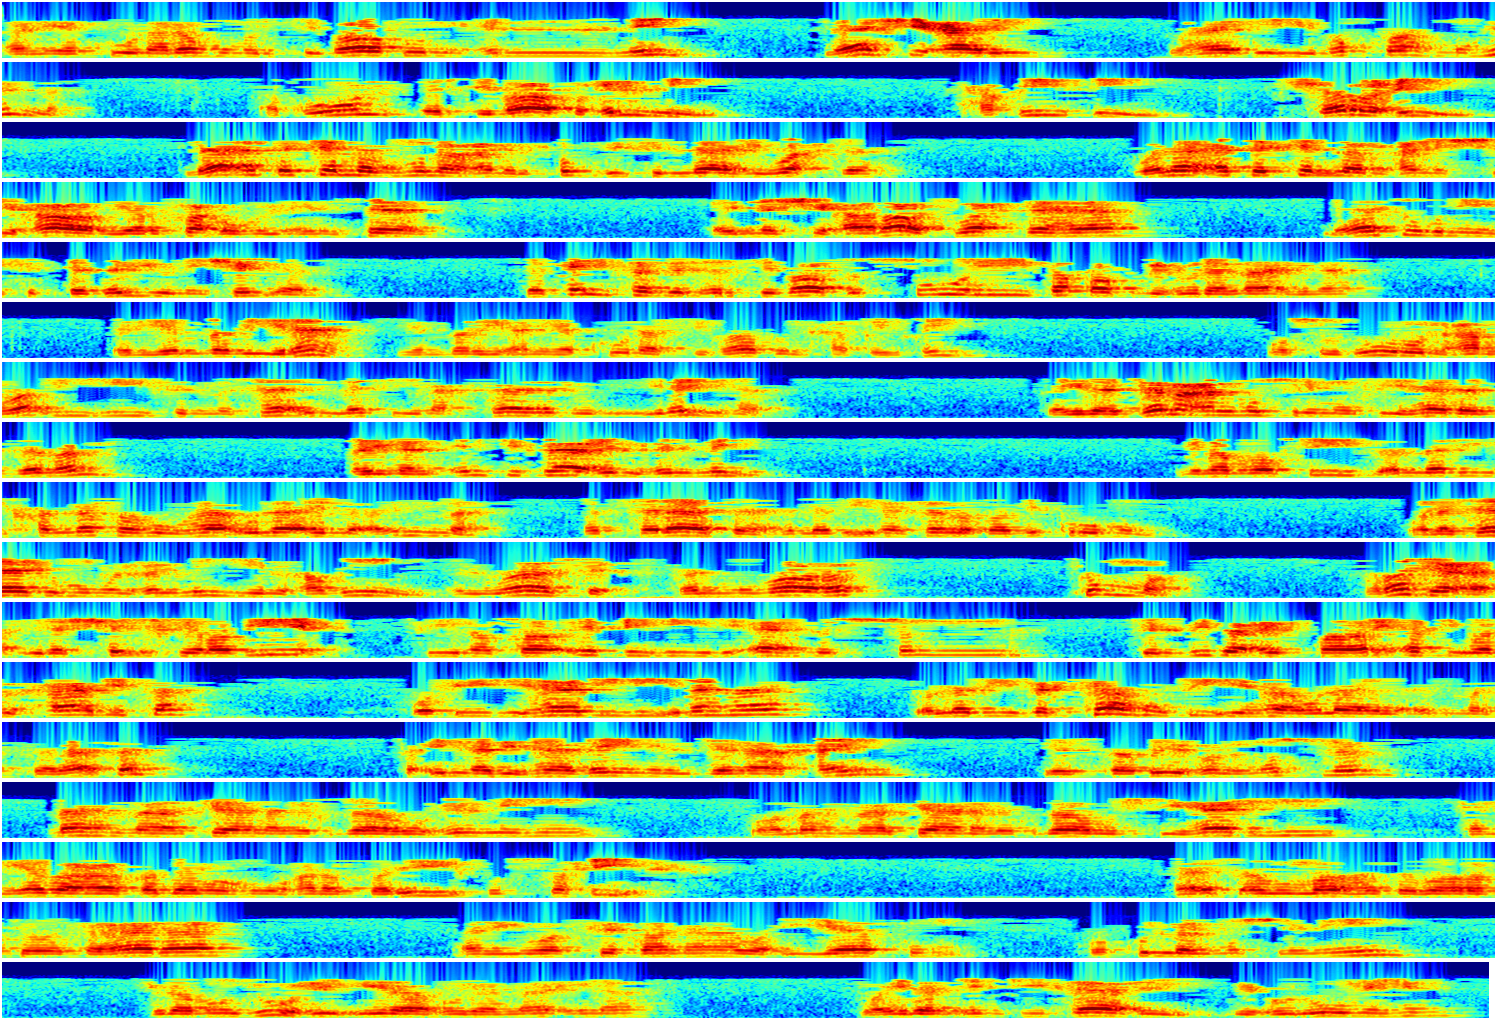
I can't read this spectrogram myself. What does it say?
أن يكون لهم ارتباط علمي لا شعاري. وهذه نقطة مهمة. أقول ارتباط علمي حقيقي شرعي لا أتكلم هنا عن الحب في الله وحده ولا أتكلم عن الشعار يرفعه الإنسان فإن الشعارات وحدها لا تغني في التدين شيئا. فكيف بالارتباط الصوري فقط بعلمائنا؟ بل ينبغي لا ينبغي أن يكون ارتباط حقيقي وصدور عن رأيه في المسائل التي نحتاج إليها. فإذا جمع المسلم في هذا الزمن بين الانتفاع العلمي من الرصيد الذي خلفه هؤلاء الأئمة الثلاثة الذين سبق ذكرهم ونتاجهم العلمي العظيم الواسع المبارك ثم رجع إلى الشيخ ربيع في نصائحه لأهل السنة في البدع الطارئة والحادثة وفي جهاده لها والذي زكاه فيه هؤلاء الأئمة الثلاثة فإن بهذين الجناحين يستطيع المسلم مهما كان مقدار علمه ومهما كان مقدار اجتهاده أن يضع قدمه على الطريق الصحيح. فأسأل الله تبارك وتعالى أن يوفقنا وإياكم وكل المسلمين إلى الرجوع إلى علمائنا وإلى الانتفاع بعلومهم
